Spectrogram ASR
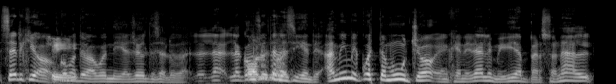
Sergio, Sí. ¿cómo te va? Buen día, yo te saluda. La, la- la consulta Hola, es la siguiente. A mí me cuesta mucho, en general, en mi vida personal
